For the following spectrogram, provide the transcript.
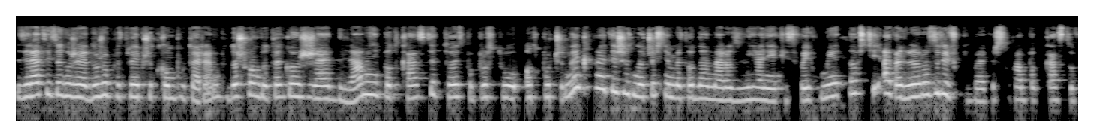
z racji tego, że ja dużo pracuję przed komputerem, doszłam do tego, że dla mnie podcasty to jest po prostu odpoczynek, ale też jednocześnie metoda na rozwijanie jakichś swoich umiejętności, a także rozrywki, bo ja też słucham podcastów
